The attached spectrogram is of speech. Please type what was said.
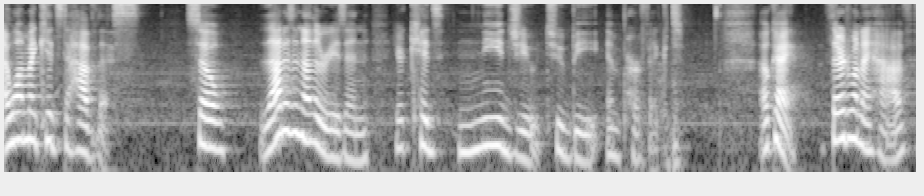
I want my kids to have this. So that is another reason your kids need you to be imperfect. Okay, third one I have.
